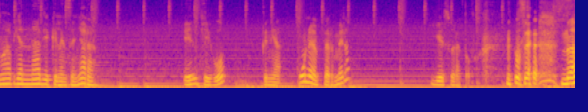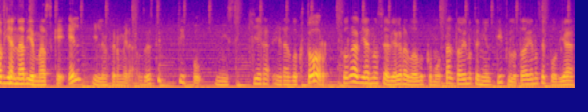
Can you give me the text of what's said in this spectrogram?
no había nadie que le enseñara. Él llegó, tenía una enfermera y eso era todo. o sea, no había nadie más que él y la enfermera. O sea, este tipo ni siquiera era doctor. Todavía no se había graduado como tal, todavía no tenía el título, todavía no se podía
